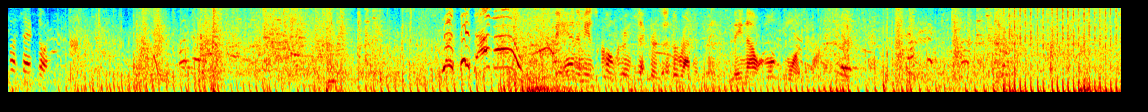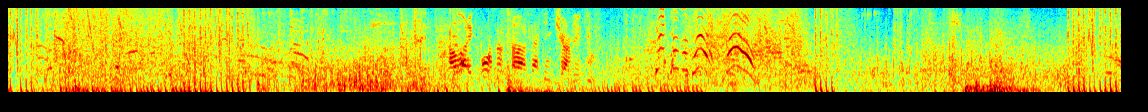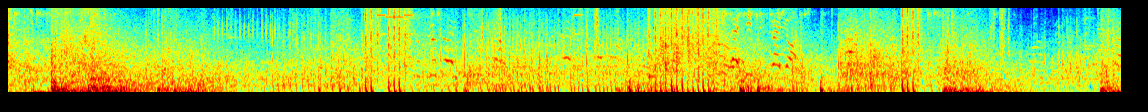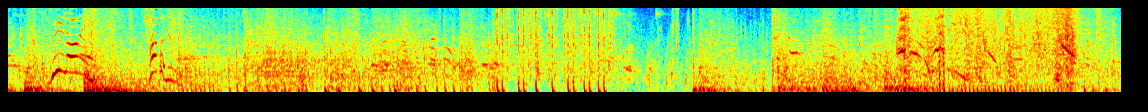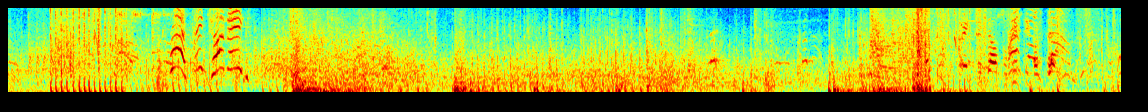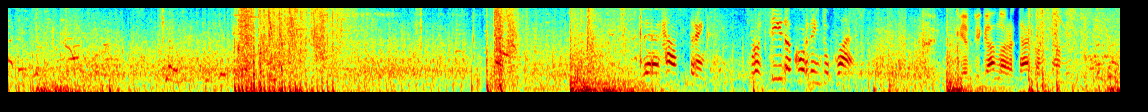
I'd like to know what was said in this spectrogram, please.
nuestro sector. Uses ammo! The enemy is conquering sectors at the rapid base. They now hold more than us. Allied forces are attacking Charlie 2. They're half strength. Proceed according to plan. We have begun our attack on Yami.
